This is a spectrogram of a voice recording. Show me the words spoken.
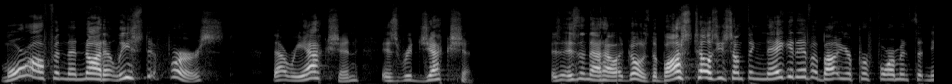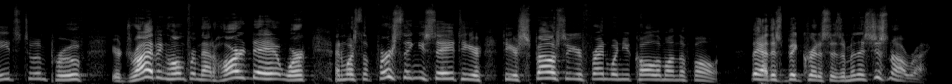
more often than not, at least at first, that reaction is rejection. Isn't that how it goes? The boss tells you something negative about your performance that needs to improve. You're driving home from that hard day at work, and what's the first thing you say to your, to your spouse or your friend when you call them on the phone? They have this big criticism, and it's just not right.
